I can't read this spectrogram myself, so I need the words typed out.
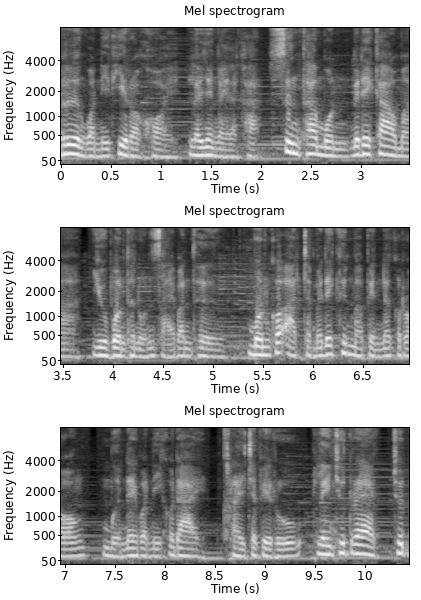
เรื่องวันนี้ที่รอคอยแล้วยังไงล่ะคะ ซึ่งถ้ามนไม่ได้ก้าวมาอยู่บนถนนสายบันเทิง มนก็อาจจะไม่ได้ขึ้นมาเป็นนักร้อง เหมือนในวันนี้ก็ได้ ใครจะไปรู้ เพลงชุดแรก ชุด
